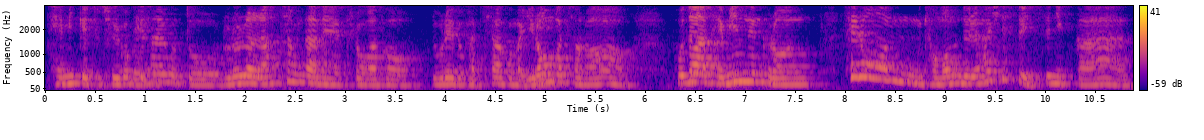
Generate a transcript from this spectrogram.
재밌게 또 즐겁게 네. 살고 또 룰루랄라 합창단에 들어가서 노래도 같이 하고 막 이런 네. 것처럼 보다 재밌는 그런 새로운 경험들을 하실 수 있으니까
